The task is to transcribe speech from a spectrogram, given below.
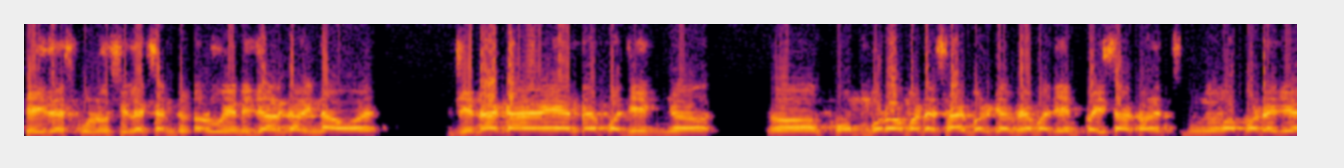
કેવી રીતે સ્કૂલનું સિલેક્શન કરવું, એની જાણકારી ના હોય, જેના કારણે એને પછી ફોર્મ ભરવા માટે સાયબર કેફેમાં જઈને પૈસા ખર્ચવા પડે છે,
